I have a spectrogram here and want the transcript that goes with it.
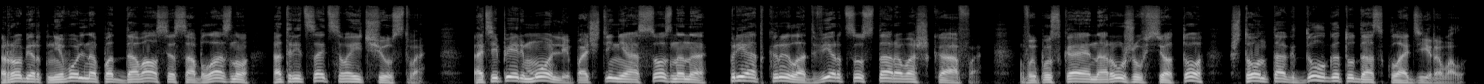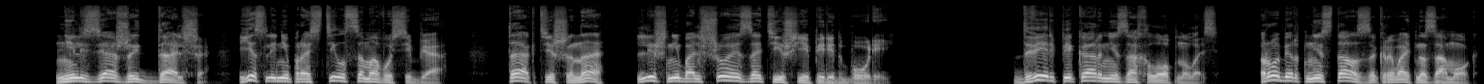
Роберт невольно поддавался соблазну отрицать свои чувства. А теперь Молли почти неосознанно приоткрыла дверцу старого шкафа, выпуская наружу все то, что он так долго туда складировал. Нельзя жить дальше, если не простил самого себя. Так тишина лишь небольшое затишье перед бурей. Дверь пекарни захлопнулась. Роберт не стал закрывать на замок,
